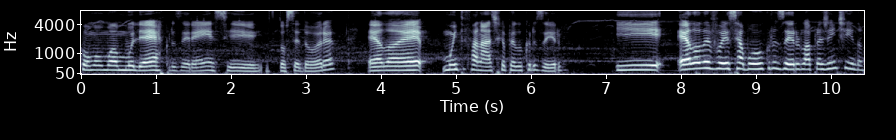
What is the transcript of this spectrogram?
como uma mulher cruzeirense torcedora, ela é muito fanática pelo Cruzeiro. E ela levou esse amor ao Cruzeiro lá pra Argentina.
